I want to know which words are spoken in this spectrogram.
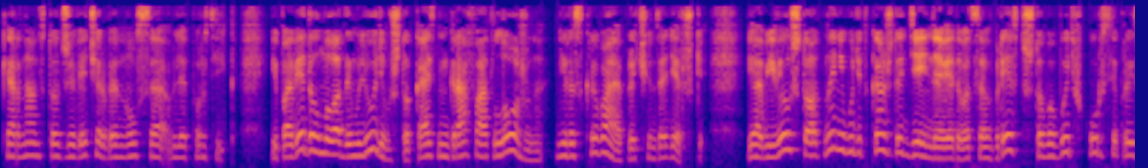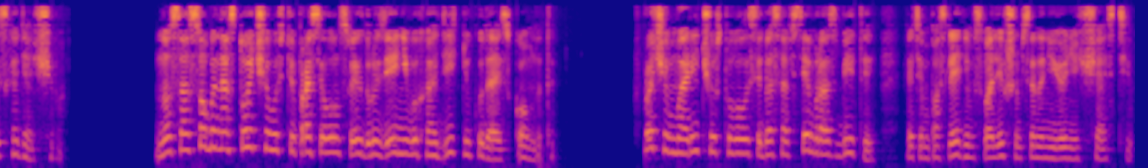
Кернан в тот же вечер вернулся в Лепортик и поведал молодым людям, что казнь графа отложена, не раскрывая причин задержки, и объявил, что отныне будет каждый день наведываться в Брест, чтобы быть в курсе происходящего. Но с особой настойчивостью просил он своих друзей не выходить никуда из комнаты. Впрочем, Мари чувствовала себя совсем разбитой этим последним свалившимся на нее несчастьем.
